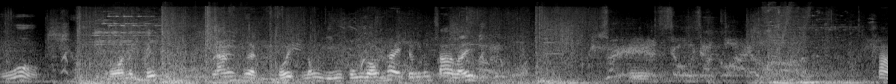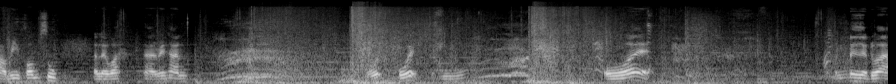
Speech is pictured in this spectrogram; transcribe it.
โอ้หมอน้ำพุล้างเพื่อนโอ้ยน้องหญิงคงร้องไห้จนน้ำตาไหลข้ามีความสุขอะไรวะอ่านไม่ทัน โอ้ยโอ้ย มันเดือดว่ะ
